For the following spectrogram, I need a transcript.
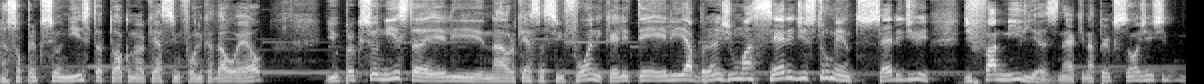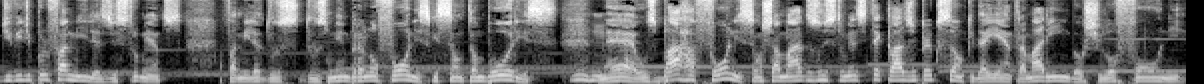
Eu sou percussionista, toco na Orquestra Sinfônica da UEL. E o percussionista, ele na orquestra sinfônica, ele tem, ele abrange uma série de instrumentos, série de, de famílias, né? Que na percussão a gente divide por famílias de instrumentos. A família dos, dos membranofones, que são tambores, uhum. né? Os barrafones são chamados os instrumentos de teclado de percussão, que daí entra a marimba, o xilofone,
